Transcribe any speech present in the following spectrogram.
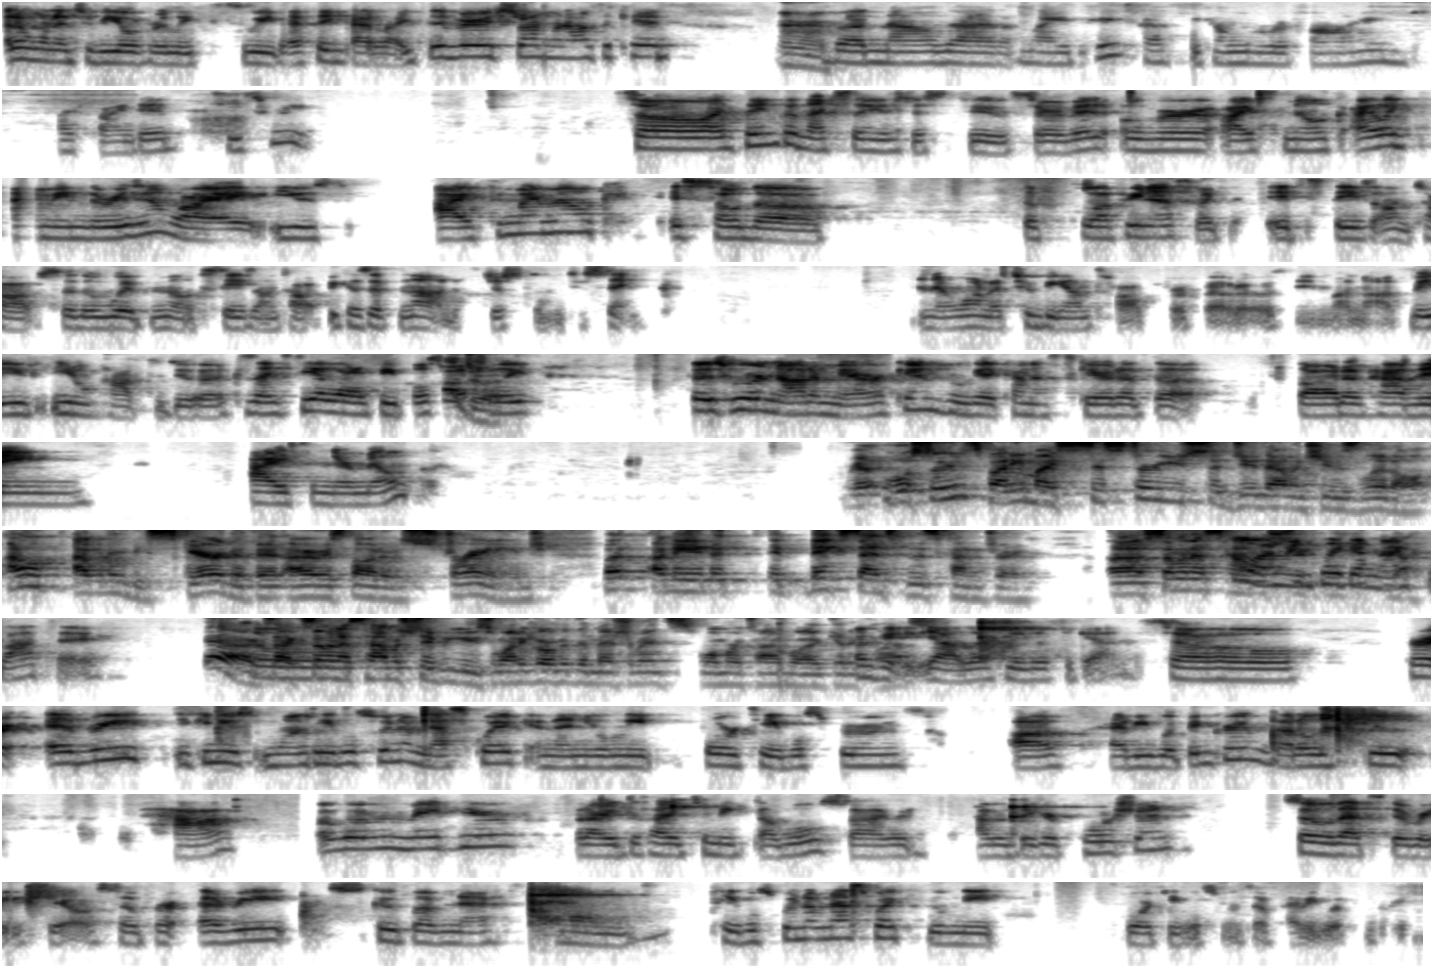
I don't want it to be overly sweet. I think I liked it very strong when I was a kid, Mm. but now that my taste has become more refined, I find it too sweet. So I think the next thing is just to serve it over iced milk. I like. I mean, the reason why I use ice in my milk is so the the fluffiness, like it stays on top, so the whipped milk stays on top. Because if not, it's just going to sink. And I want it to be on top for photos and whatnot, but you you don't have to do it because I see a lot of people, I'll do it. especially those who are not American who get kind of scared at the thought of having ice in their milk. Really? Well, so it's funny. My sister used to do that when she was little. I don't. I wouldn't be scared of it. I always thought it was strange. But I mean, it, it makes sense for this kind of drink. Uh, someone asked how Oh. I mean, it's like a nice Yeah, latte. Yeah exactly. Someone asked how much did we use. You Want to go over the measurements one more time while I get a Okay, glass? yeah, let's do this again. So for every, you can use one tablespoon of Nesquik, and then you'll need four tablespoons of heavy whipping cream. That'll do half of what we made here, but I decided to make doubles, so I would have a bigger portion. So that's the ratio. So for every scoop of ne- um, tablespoon of Nesquik, you'll need four tablespoons of heavy whipping cream.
